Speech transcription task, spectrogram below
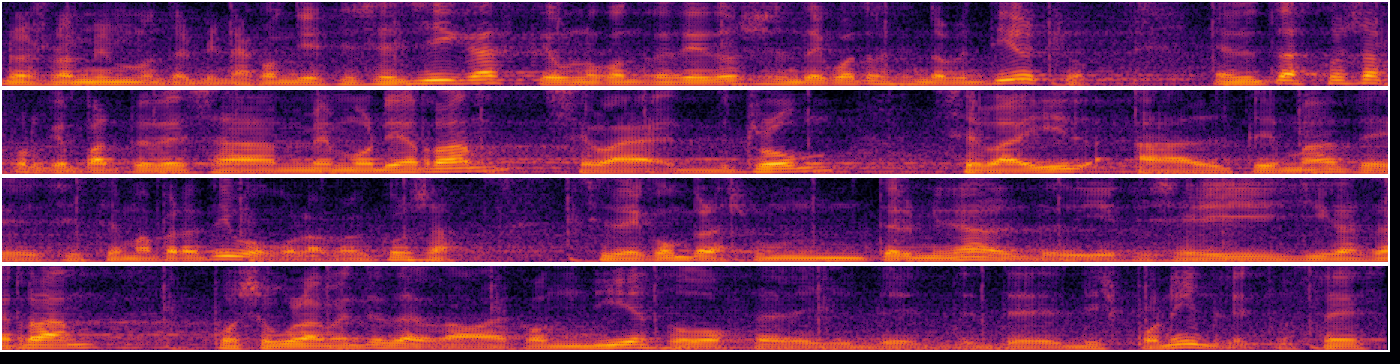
No es lo mismo terminar con 16 GB que uno con 32, 64, 128. Entre otras cosas porque parte de esa memoria RAM, se va, ROM, se va a ir al tema del sistema operativo, con la cual cosa, si te compras un terminal de 16 GB de RAM, pues seguramente te va con 10 o 12 de, disponible. Entonces,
